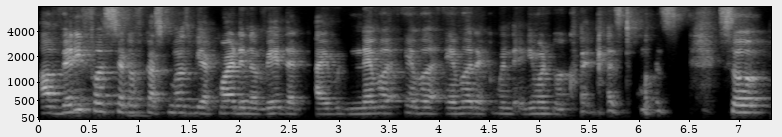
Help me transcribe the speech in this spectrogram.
our very first set of customers we acquired in a way that I would never, ever, ever recommend anyone to acquire customers. So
